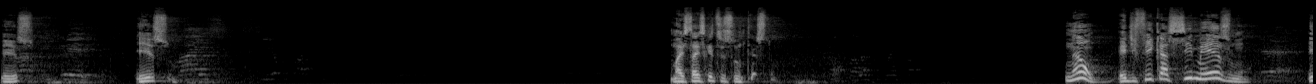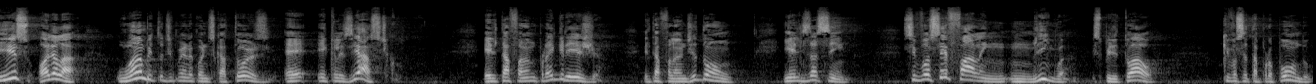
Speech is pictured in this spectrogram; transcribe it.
Isso. Isso. Mas está escrito isso no texto? Não, edifica a si mesmo. E isso, olha lá, o âmbito de 1 Coríntios 14 é eclesiástico. Ele está falando para a igreja, ele está falando de dom. E ele diz assim: se você fala em, em língua espiritual, o que você está propondo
